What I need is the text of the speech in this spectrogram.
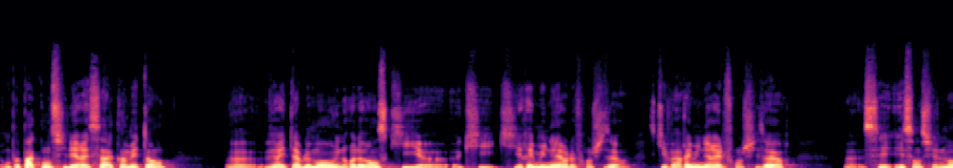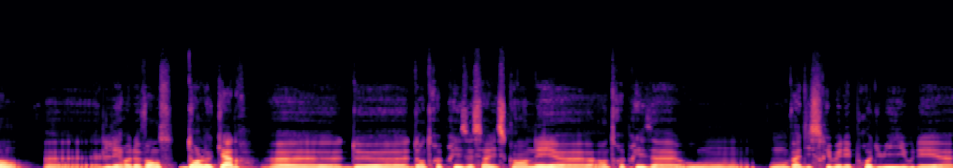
on ne peut pas considérer ça comme étant véritablement une redevance qui, rémunère le franchiseur. Ce qui va rémunérer le franchiseur, euh, c'est essentiellement euh, les redevances dans le cadre euh, d'entreprises de, services. Quand on est entreprise où on, va distribuer des produits ou des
